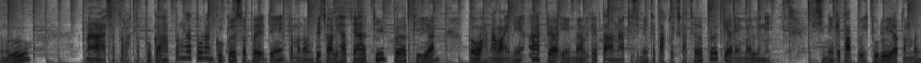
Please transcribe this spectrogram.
Tunggu. Nah, setelah terbuka pengaturan Google seperti ini, teman-teman bisa lihat ya di bagian bawah nama ini ada email kita. Nah, di sini kita klik saja bagian email ini. Di sini kita pilih dulu ya teman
